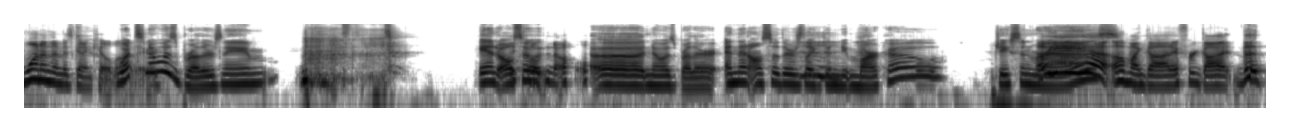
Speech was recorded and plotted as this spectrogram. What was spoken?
one of them is gonna kill the What's other. Noah's brother's name? and Also, no. uh Noah's brother. And then also there's like the new Marco, Jason Mraz. Oh yeah, yeah. Oh my god, I forgot the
